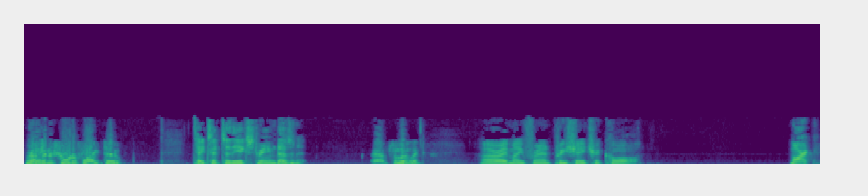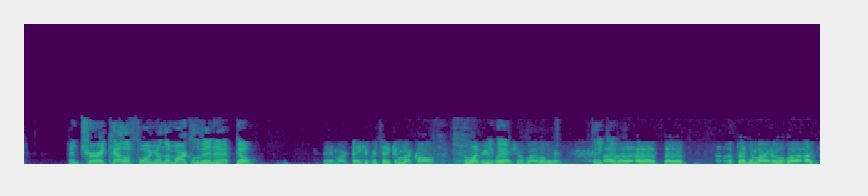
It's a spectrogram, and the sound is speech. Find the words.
Would Right. have been a shorter flight too. Takes it to the extreme, doesn't it? Absolutely. All right, my friend. Appreciate your call. Mark, Ventura, California on the Mark Levin app. Go. Hey, Mark, thank you for taking my call. I love your, You love your show, by the way. Thank you. I have a, a, a, a friend of mine who uh, I've,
